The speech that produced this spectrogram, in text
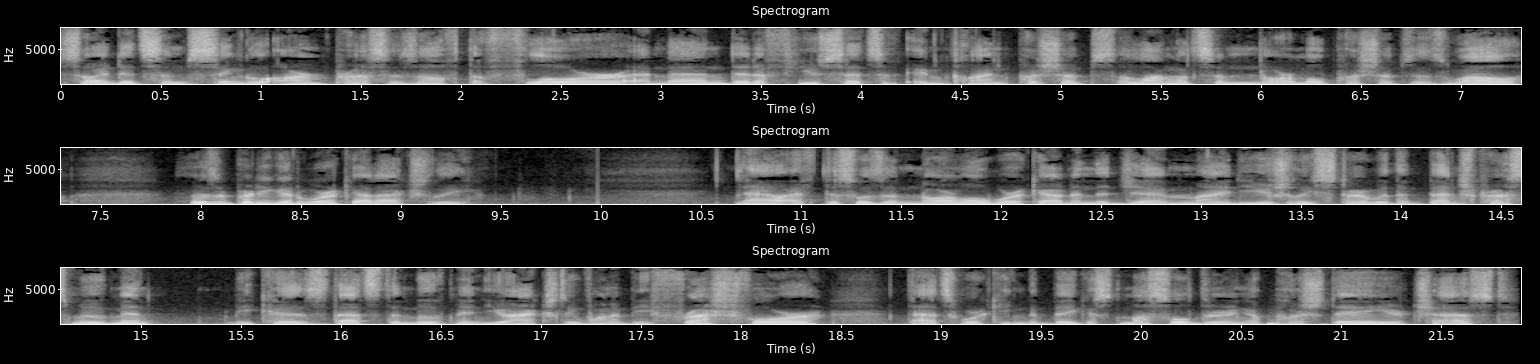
So I did some single arm presses off the floor and then did a few sets of incline push ups along with some normal push ups as well. It was a pretty good workout actually. Now, if this was a normal workout in the gym, I'd usually start with a bench press movement because that's the movement you actually want to be fresh for that's working the biggest muscle during a push day, your chest.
